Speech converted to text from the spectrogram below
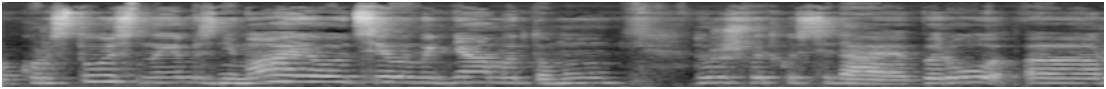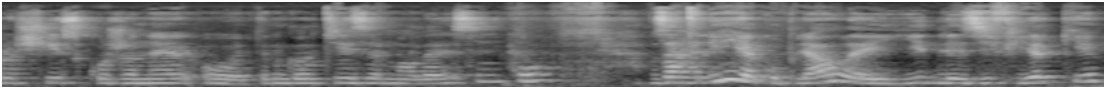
е, користуюсь ним, знімаю цілими днями, тому дуже швидко сідає. Беру е, розчіску Жанель, ой, Тенглтізер малесеньку. Взагалі я купляла її для зефірки,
